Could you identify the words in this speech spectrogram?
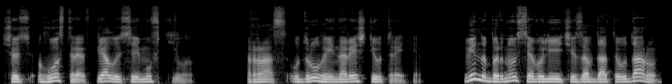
щось гостре вп'ялося йому в тіло. Раз, удруге і нарешті утретє. Він обернувся, воліючи завдати удару,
